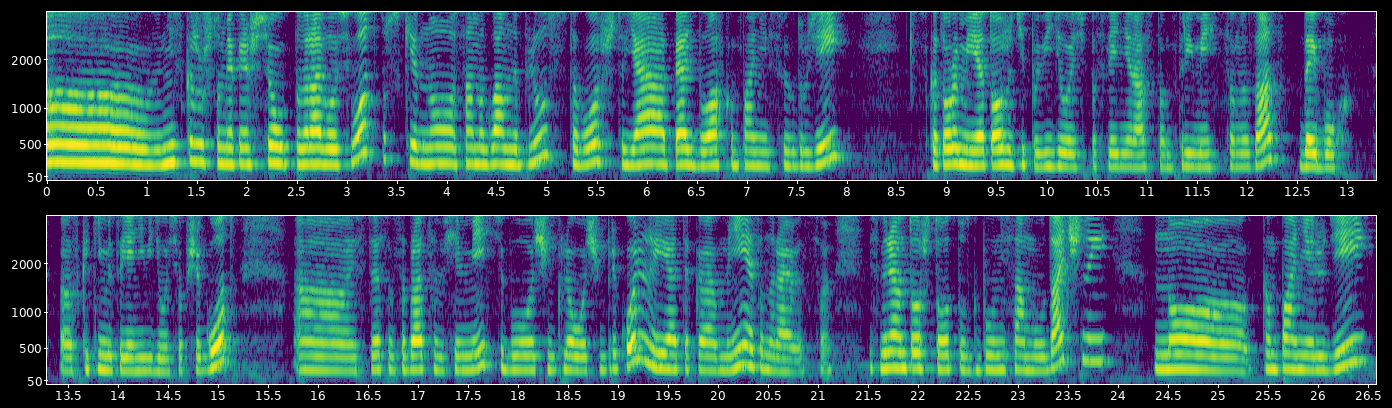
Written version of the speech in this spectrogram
не скажу, что мне, конечно, все понравилось в отпуске, но самый главный плюс того, что я опять была в компании своих друзей, с которыми я тоже, типа, виделась последний раз, там, три месяца назад, дай бог, а, с какими-то я не виделась вообще год, а, и, соответственно, собраться все вместе было очень клево, очень прикольно, и я такая, мне это нравится. Несмотря на то, что отпуск был не самый удачный, но компания людей,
